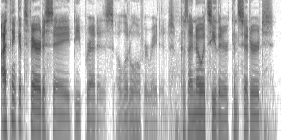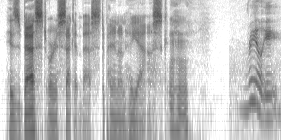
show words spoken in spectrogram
I think it's fair to say Deep Red is a little overrated because I know it's either considered his best or his second best, depending on who you ask. Mm-hmm. Really?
